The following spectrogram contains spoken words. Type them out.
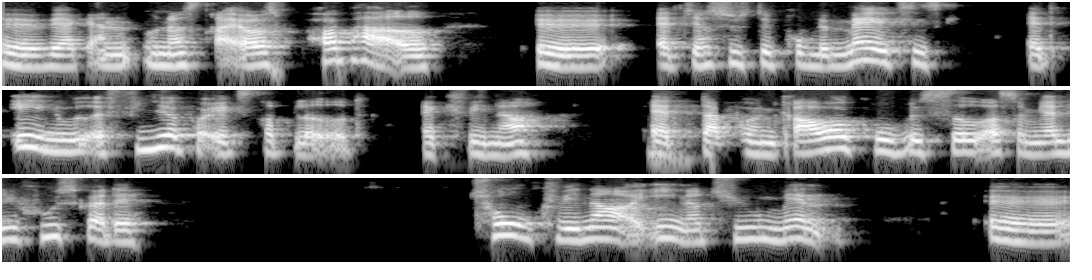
øh, vil jeg gerne understrege. Jeg også påpeget, øh, at jeg synes, det er problematisk, at en ud af fire på Ekstrabladet er kvinder. At der på en gravergruppe sidder, som jeg lige husker det, to kvinder og 21 mænd. Øh,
